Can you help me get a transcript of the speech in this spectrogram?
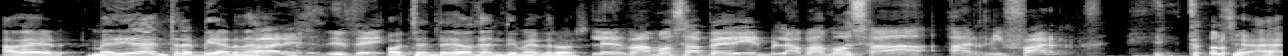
a ver, medida entrepierna. Vale, dice. 82 centímetros. Les vamos a pedir, la vamos a, a rifar. y todo lo Sí, que- ah.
